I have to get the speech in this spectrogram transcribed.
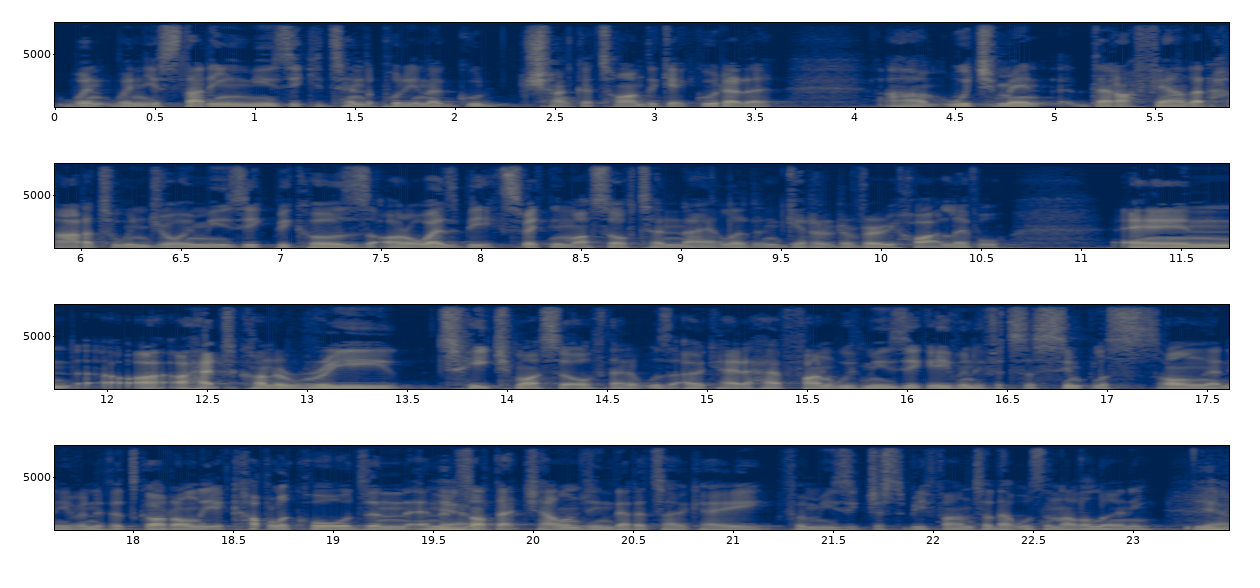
when when you're studying music, you tend to put in a good chunk of time to get good at it, um, which meant that I found it harder to enjoy music because I'd always be expecting myself to nail it and get it at a very high level. and I, I had to kind of re-teach myself that it was okay to have fun with music, even if it's the simplest song, and even if it's got only a couple of chords, and, and Yeah. it's not that challenging. That it's okay for music just to be fun. So that was another learning. Yeah.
